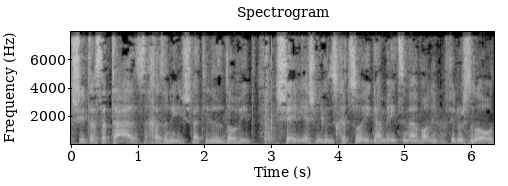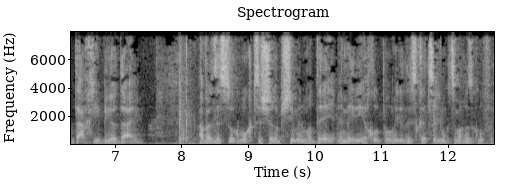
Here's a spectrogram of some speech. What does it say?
שיטה סטאז, החזון איש והטיל דוד, שיש מיגדיס קצוי גם בעצם ועוונים, אפילו שזה לא דחיה ביודיים, אבל זה סוג מוקצה שרב שמעון מודה, ומילא יחול פה מיגדיס קצוי מוקצה מחמס גופוי.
